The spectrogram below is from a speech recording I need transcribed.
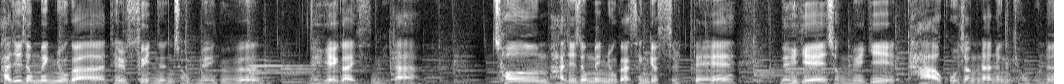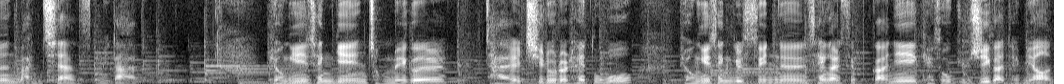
하지정맥류가 될 수 있는 정맥은 네개가 있습니다. 처음 하지정맥류가 생겼을 때 네개의 정맥이 다 고장나는 경우는 많지 않습니다. 병이 생긴 정맥을 잘 치료를 해도 병이 생길 수 있는 생활 습관이 계속 유지가 되면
